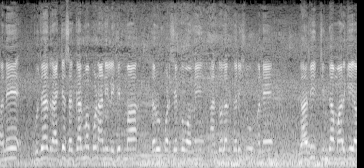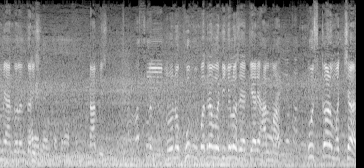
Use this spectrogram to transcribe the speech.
અને ગુજરાત રાજ્ય સરકારમાં પણ આની લિખિતમાં જરૂર પડશે તો અમે આંદોલન કરીશું અને ગાંધી ચિંતા માર્ગે અમે આંદોલન કરીશું. આપીશું. નો ખૂબ ઉપદ્રવ વધી ગયેલો છે અત્યારે હાલમાં. પુષ્કળ મચ્છર.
